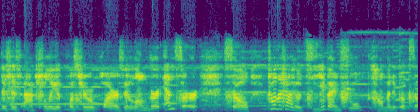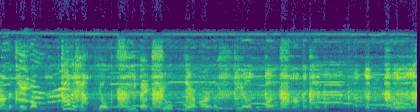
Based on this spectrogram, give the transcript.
This is actually a question requires a longer answer. So 桌子上有几本书？How many books are on the table？桌子上有几本书？There are a few books on the table.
